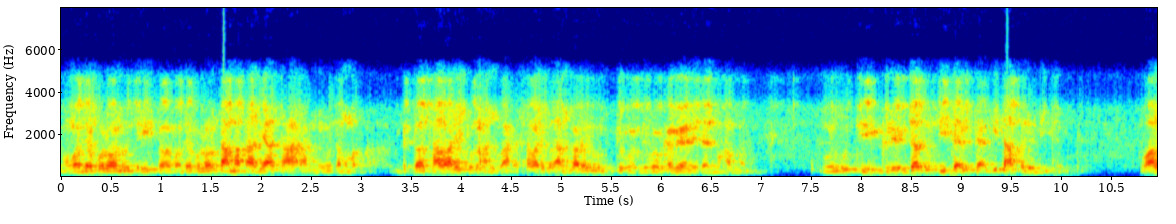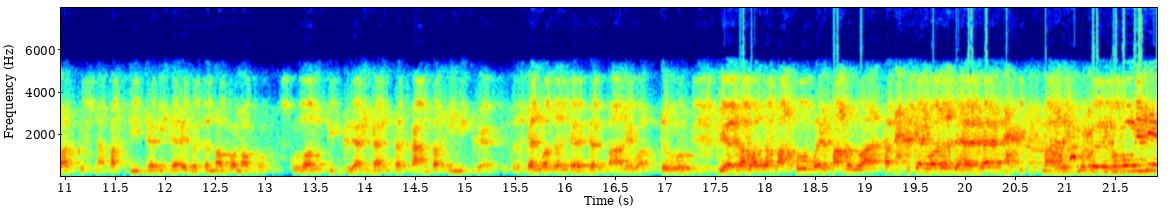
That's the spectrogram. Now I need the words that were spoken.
Mengajak pulau nu cerita, mengajak pulau tamat alia sarang itu teng Mekah. Betul Sawarikul Anwar, Sawarikul Anwar itu dulu-dulu gawean dan Muhammad. Itu digeledah tuh tidak tidak kita perlu tidak. Walau Gus, nah pas tidak tidak betul nopo-nopo. Sekolah digelandang terkantor imigrasi. Terus kan motor sehat mali waktu. Biasa motor fatul eh fatul lah. Kan motor sehat mali. Mereka dihukum itu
